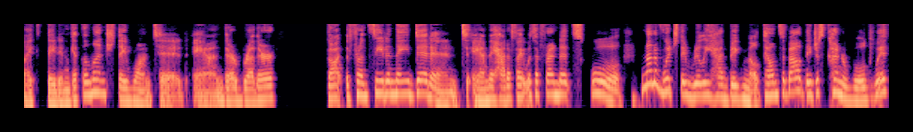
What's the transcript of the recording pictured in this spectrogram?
Like they didn't get the lunch they wanted and their brother got the front seat and they didn't. And they had a fight with a friend at school, none of which they really had big meltdowns about. They just kind of rolled with,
